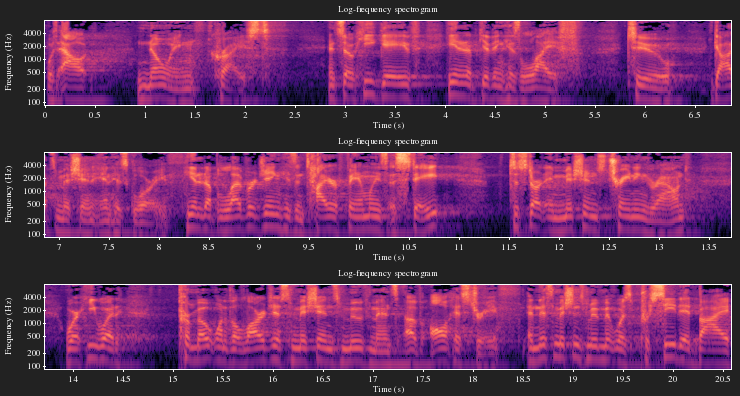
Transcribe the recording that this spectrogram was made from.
without knowing Christ. And so he gave, he ended up giving his life to God's mission and his glory. He ended up leveraging his entire family's estate to start a missions training ground where he would promote one of the largest missions movements of all history. And this missions movement was preceded by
